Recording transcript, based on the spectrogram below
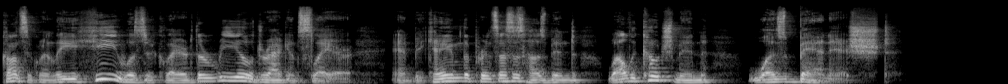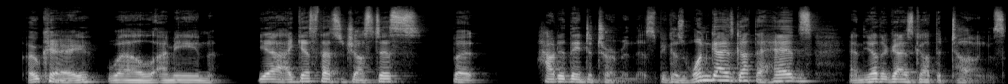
Consequently, he was declared the real dragon slayer and became the princess's husband while the coachman was banished. Okay, well, I mean, yeah, I guess that's justice, but how did they determine this? Because one guy's got the heads and the other guy's got the tongues.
